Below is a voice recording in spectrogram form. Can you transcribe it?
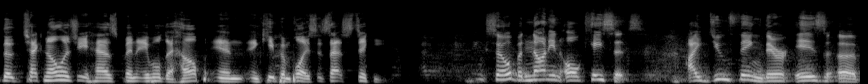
the technology has been able to help and, and keep in place? Is that sticky? I think so, but not in all cases. I do think there is a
